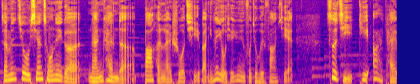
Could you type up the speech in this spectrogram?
咱们就先从那个难看的疤痕来说起吧。你看，有些孕妇就会发现自己第二胎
